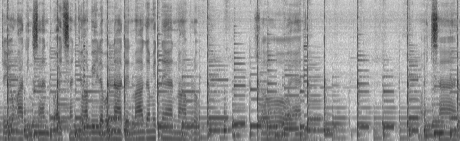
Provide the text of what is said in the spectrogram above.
ito yung ating sand. White sand yung available natin. Mga gamit na yan, mga bro. So, ayan. White sand.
